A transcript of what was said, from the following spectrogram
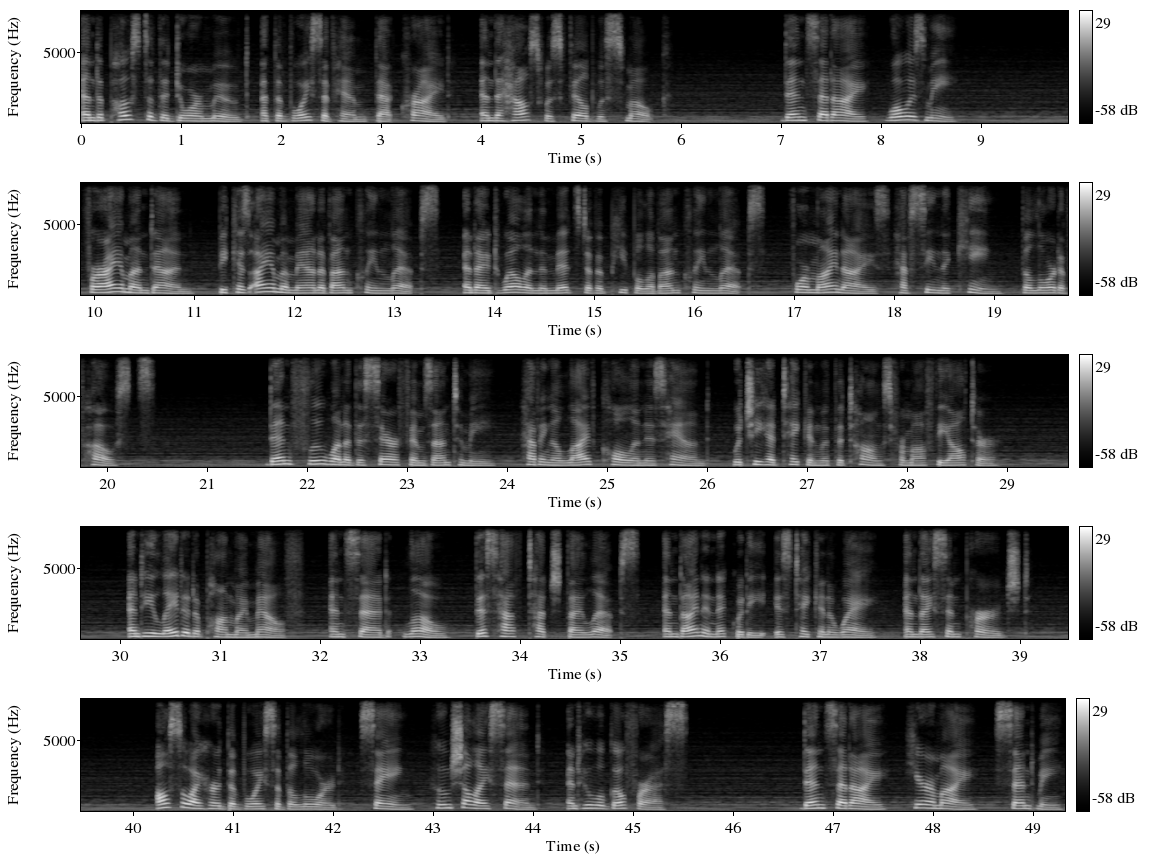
And the posts of the door moved at the voice of him that cried, and the house was filled with smoke. Then said I, Woe is me! For I am undone, because I am a man of unclean lips, and I dwell in the midst of a people of unclean lips, for mine eyes have seen the King, the Lord of hosts. Then flew one of the seraphims unto me, having a live coal in his hand, which he had taken with the tongs from off the altar. And he laid it upon my mouth, and said, Lo, this hath touched thy lips, and thine iniquity is taken away, and thy sin purged. Also I heard the voice of the Lord, saying, Whom shall I send, and who will go for us? Then said I, Here am I, send me.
